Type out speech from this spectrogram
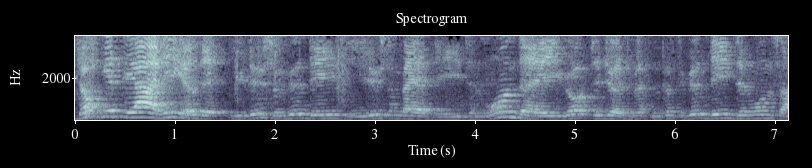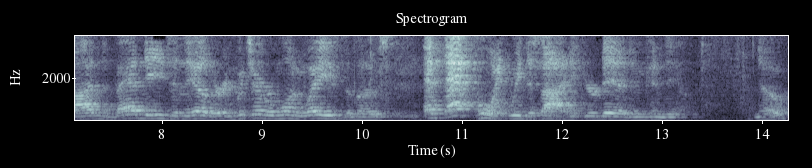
Don't get the idea that you do some good deeds and you do some bad deeds, and one day you go up to judgment and put the good deeds in one side and the bad deeds in the other, and whichever one weighs the most. At that point, we decide if you're dead and condemned. No,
